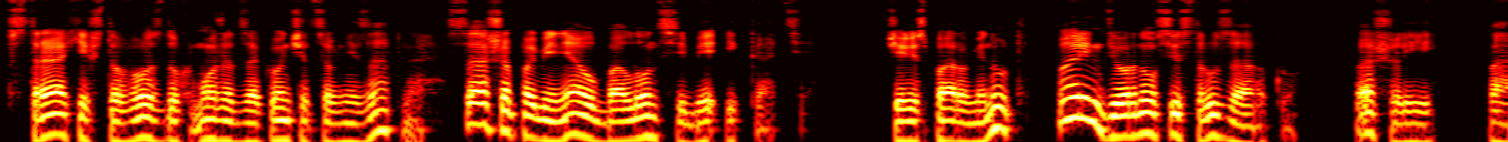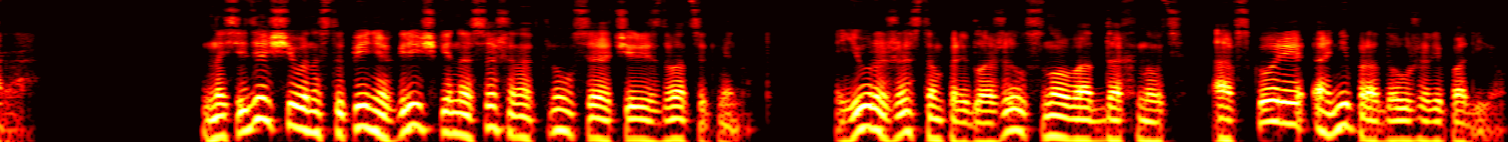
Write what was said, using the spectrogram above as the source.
В страхе, что воздух может закончиться внезапно, Саша поменял баллон себе и Кате. Через пару минут парень дернул сестру за руку. «Пошли, пора». На сидящего на ступенях Гречкина Саша наткнулся через двадцать минут. Юра жестом предложил снова отдохнуть, а вскоре они продолжили подъем.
